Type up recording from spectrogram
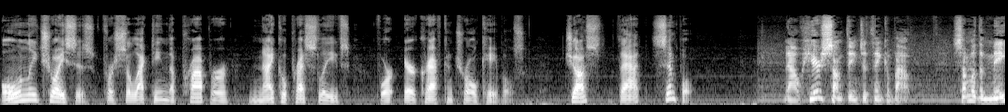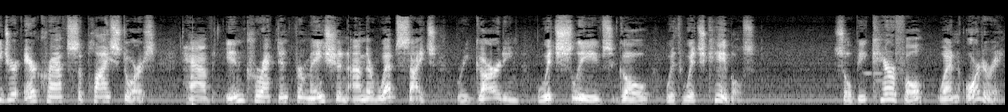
only choices for selecting the proper Nicopress sleeves for aircraft control cables. Just that simple. Now, here's something to think about. Some of the major aircraft supply stores have incorrect information on their websites regarding which sleeves go with which cables. So be careful when ordering.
